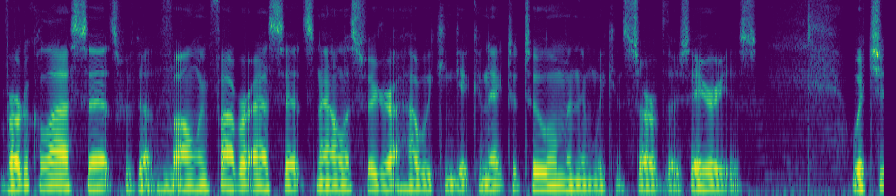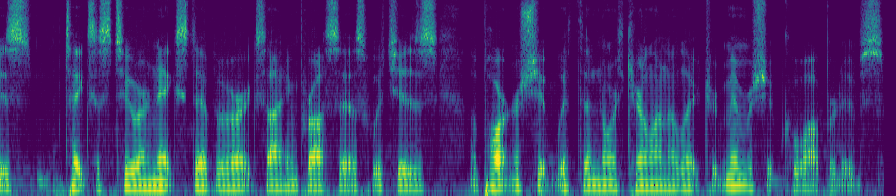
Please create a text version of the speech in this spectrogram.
vertical assets, we've got Mhm. the following fiber assets. Now, let's figure out how we can get connected to them, and then we can serve those areas. Which is takes us to our next step of our exciting process, which is a partnership with the North Carolina Electric Membership Cooperatives.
